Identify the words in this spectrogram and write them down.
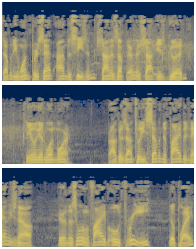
71% on the season. Shot is up there. The shot is good. She will get one more. Broncos out to a 7 to 5 advantage now here in this one. 5.03 to play.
